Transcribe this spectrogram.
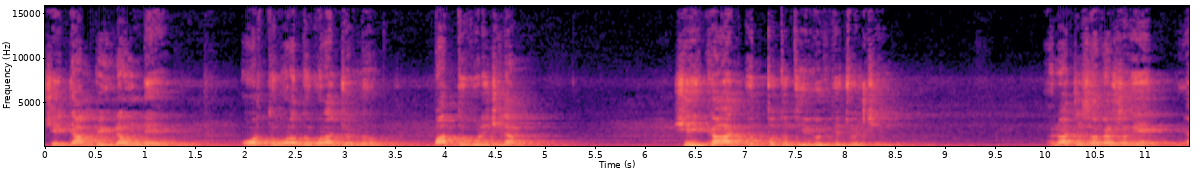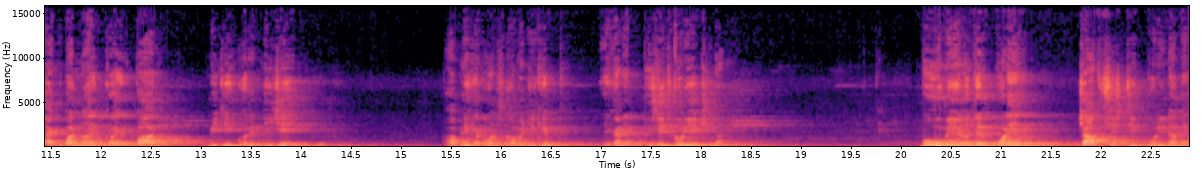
সেই ডাম্পিং গ্রাউন্ডে অর্থ বরাদ্দ করার জন্য বাধ্য করেছিলাম। সেই কাজ অত্যন্ত ধীর গতিতে চলছে। রাজ্য সরকারের সঙ্গে একবার নয়, কয়েকবার মিটিং করে নিজে পাবলিক অ্যাকাউন্টস কমিটিকে এখানে ভিজিট করিয়েছিলাম। বহু মেহনতের পরে চাপ সৃষ্টির পরিণামে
